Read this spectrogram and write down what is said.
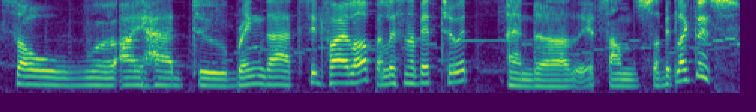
So uh, I had to bring that SID file up and listen a bit to it, and uh, it sounds a bit like this.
